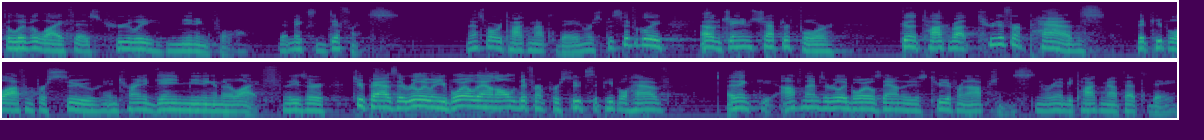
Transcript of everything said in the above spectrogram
to live a life that is truly meaningful, that makes a difference. And that's what we're talking about today. And we're specifically out of James chapter 4 going to talk about two different paths that people often pursue in trying to gain meaning in their life. These are two paths that really, when you boil down all the different pursuits that people have, I think oftentimes it really boils down to just two different options. And we're going to be talking about that today.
